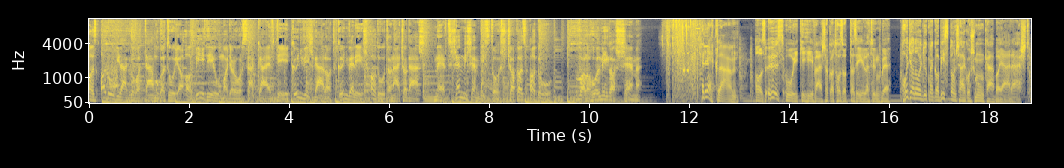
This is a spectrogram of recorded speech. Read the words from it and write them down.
Az adóvilág rovat támogatója a BDO Magyarország Kft. Könyvvizsgálat, könyvelés, adótanácsadás. Mert semmi sem biztos, csak az adó. Valahol még az sem. Reklám az ősz új kihívásokat hozott az életünkbe. Hogyan oldjuk meg a biztonságos munkába járást?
